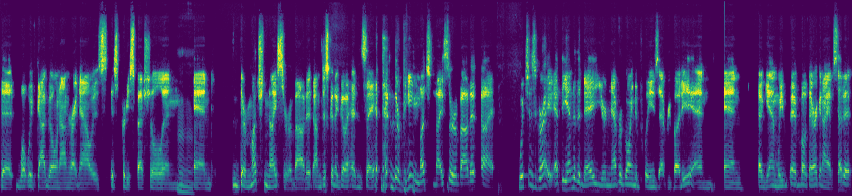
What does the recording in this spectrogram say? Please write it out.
that what we've got going on right now is is pretty special and mm-hmm. and they're much nicer about it. I'm just going to go ahead and say it. they're being much nicer about it. Uh, which is great. At the end of the day, you're never going to please everybody, and and again, we eh, both Erik and I have said it,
